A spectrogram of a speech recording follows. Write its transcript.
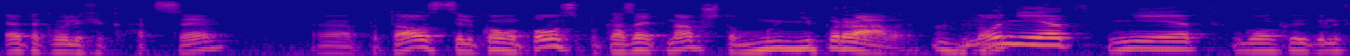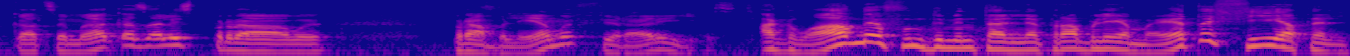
эта квалификация э, пыталась целиком и полностью показать нам, что мы не правы. Но нет, нет, гонка и квалификация, мы оказались правы. Проблемы в Феррари есть. А главная фундаментальная проблема это Феттель,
